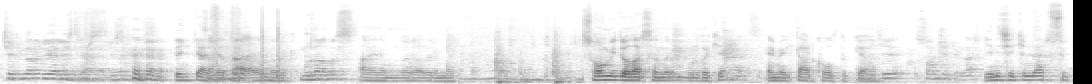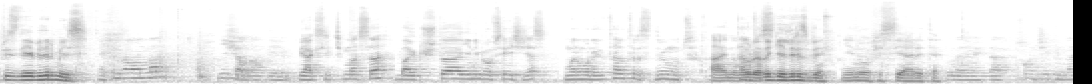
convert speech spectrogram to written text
Çekimden önce yerleştirmişiz gibi. Denk geldi Sen ya daha bunları- alamadık. Buradan alırız. Aynen bunları alırım ben. Son videolar sanırım buradaki. Evet. Emektar koltuk ya. Buradaki son çekimler. Yeni çekimler sürpriz diyebilir miyiz? Yakın zamanda inşallah diyelim. Bir aksilik çıkmazsa Baykuş'ta yeni bir ofise geçeceğiz. Umarım orayı da tanıtırız değil mi Umut? Aynen Tanıtırsın. orada geliriz bir. Yeni ofis ziyareti. Burada emekler, son çekimler.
